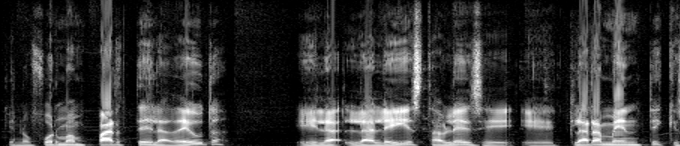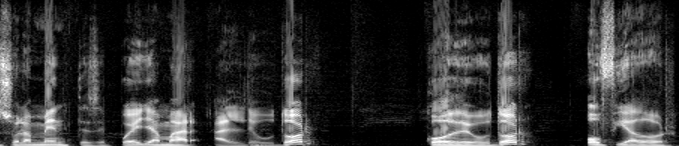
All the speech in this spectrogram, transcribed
que no forman parte de la deuda. Eh, la, la ley establece eh, claramente que solamente se puede llamar al deudor, codeudor o fiador.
